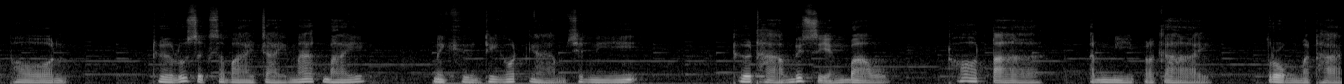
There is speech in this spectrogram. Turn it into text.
พพร เธอรู้สึกสบายใจมากไหม ในคืนที่งดงามเช่นนี้ เธอถามด้วยเสียงเบา ทอดตา อันมีประกาย ตรงมาทาง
